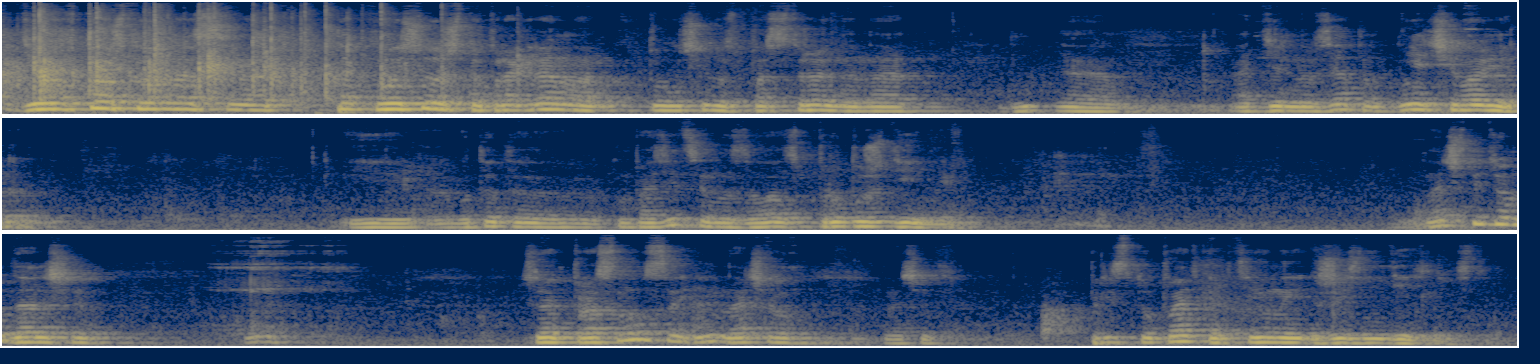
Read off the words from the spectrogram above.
Дело в том, что у нас э, так получилось, что программа получилась построена на э, отдельно взятом Дне человека. И вот эта композиция называлась «Пробуждение». Значит, идем дальше. Человек проснулся и начал значит, приступать к активной жизнедеятельности.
